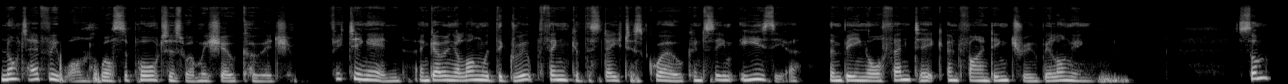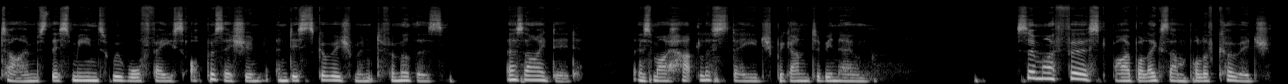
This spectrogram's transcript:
Not everyone will support us when we show courage. Fitting in and going along with the group think of the status quo can seem easier than being authentic and finding true belonging. Sometimes this means we will face opposition and discouragement from others, as I did, as my hatless stage began to be known. So, my first Bible example of courage.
